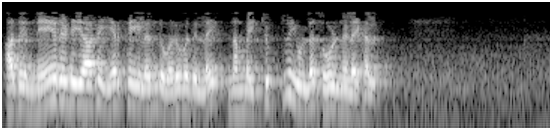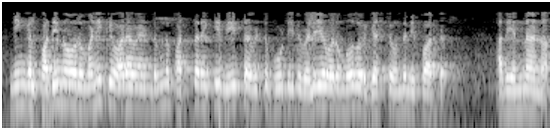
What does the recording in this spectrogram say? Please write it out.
அது நேரடியாக இயற்கையிலிருந்து வருவதில்லை நம்மை சுற்றியுள்ள சூழ்நிலைகள். நீங்கள் பதினோரு மணிக்கு வர வேண்டும்னு பத்தரைக்கு வீட்டை விட்டு பூட்டிட்டு வெளியே வரும்போது ஒரு கெஸ்ட் வந்து நிப்பார்கள் அது என்னன்னா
